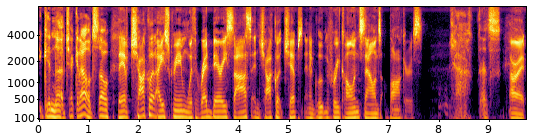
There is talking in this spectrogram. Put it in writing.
you can uh, check it out. So They have chocolate ice cream with red berry sauce and chocolate chips and a gluten free cone. Sounds bonkers. yeah, that's. All right.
